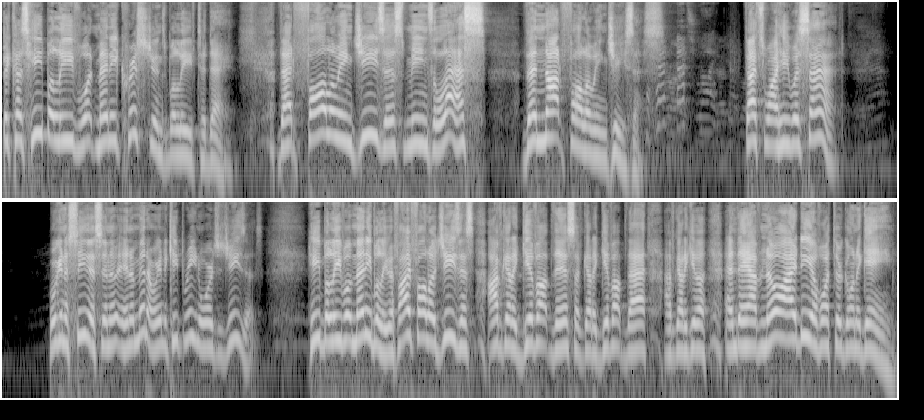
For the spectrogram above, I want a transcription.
because he believed what many Christians believe today that following Jesus means less than not following Jesus. That's why he was sad. We're going to see this in a, in a minute. We're going to keep reading words of Jesus. He believed what many believe. If I follow Jesus, I've got to give up this, I've got to give up that, I've got to give up. And they have no idea of what they're going to gain.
